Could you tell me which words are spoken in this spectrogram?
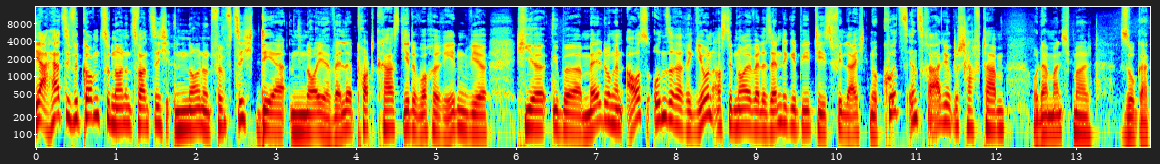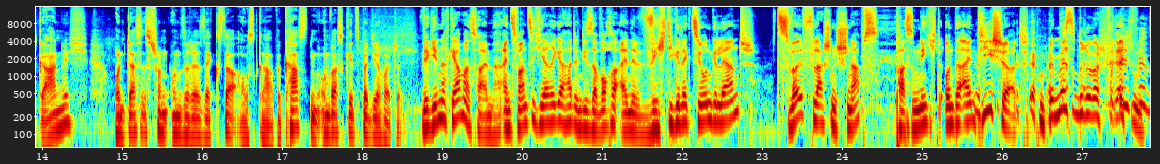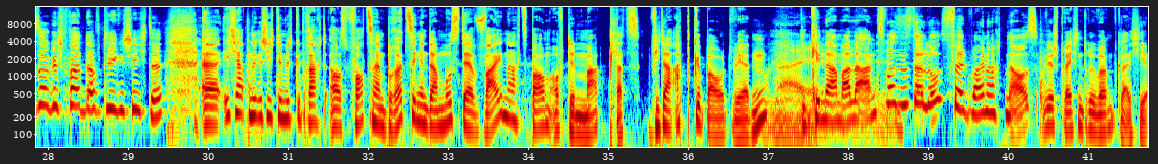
Ja, herzlich willkommen zu 2959, der Neue Welle Podcast. Jede Woche reden wir hier über Meldungen aus unserer Region, aus dem Neue Welle Sendegebiet, die es vielleicht nur kurz ins Radio geschafft haben oder manchmal sogar gar nicht. Und das ist schon unsere sechste Ausgabe. Carsten, um was geht's bei dir heute? Wir gehen nach Germersheim. Ein 20-Jähriger hat in dieser Woche eine wichtige Lektion gelernt. Zwölf Flaschen Schnaps passen nicht unter ein T-Shirt. Wir müssen drüber sprechen. Ich bin so gespannt auf die Geschichte. Äh, ich habe eine Geschichte mitgebracht aus Pforzheim-Brötzingen. Da muss der Weihnachtsbaum auf dem Marktplatz wieder abgebaut werden. Oh die Kinder haben alle Angst. Was ist da los? Fällt Weihnachten aus? Wir sprechen drüber gleich hier.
